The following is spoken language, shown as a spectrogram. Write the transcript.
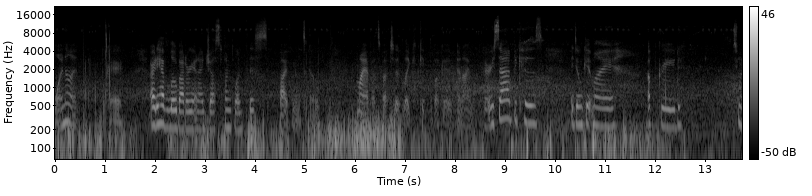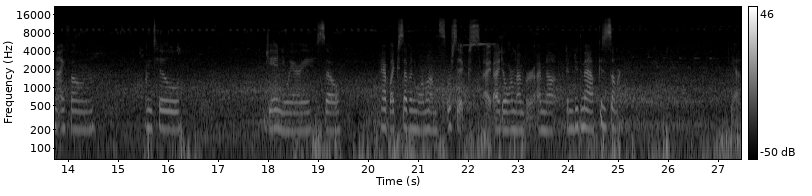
Why not? Okay. I already have low battery and I just unplugged this five minutes ago. My iPad's about to like kick the bucket and I'm very sad because I don't get my upgrade to an iPhone until January, so I have like seven more months or six. I, I don't remember. I'm not gonna do the math because it's summer. Yeah.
